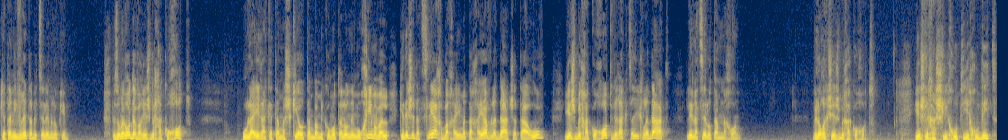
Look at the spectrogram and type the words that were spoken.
כי אתה נבראת בצלם אלוקים. וזה אומר עוד דבר, יש בך כוחות. אולי רק אתה משקיע אותם במקומות הלא נמוכים, אבל כדי שתצליח בחיים, אתה חייב לדעת שאתה אהוב, יש בך כוחות, ורק צריך לדעת לנצל אותם נכון. ולא רק שיש בך כוחות, יש לך שליחות ייחודית,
